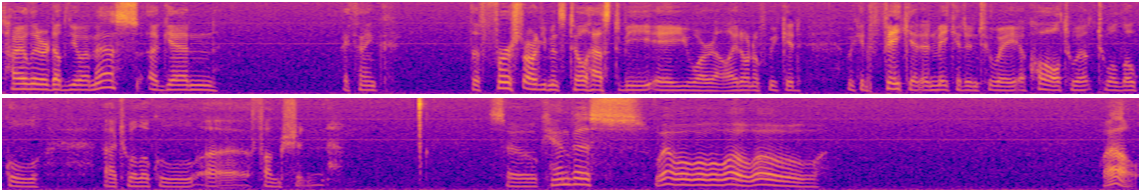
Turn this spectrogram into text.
tile layer WMS, again, I think the first argument still has to be a URL. I don't know if we could we can fake it and make it into a, a call to a to a local uh, to a local uh, function. So canvas. Whoa, whoa, whoa, whoa, whoa. Well,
